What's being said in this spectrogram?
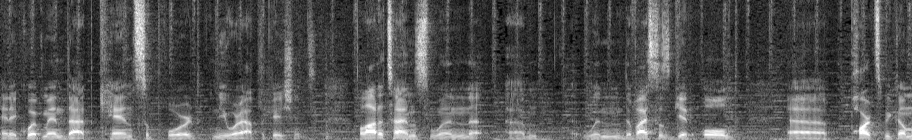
and equipment that can support newer applications. A lot of times when, um, when devices get old, uh, parts become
